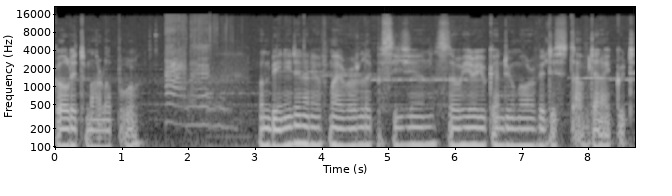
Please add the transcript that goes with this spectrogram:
call it Marlapool. Won't be needing any of my worldly possession, so here you can do more with this stuff than I could.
